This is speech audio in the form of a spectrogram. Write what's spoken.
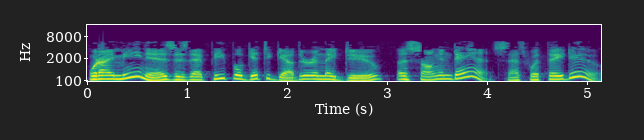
What I mean is, is that people get together and they do a song and dance. That's what they do.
